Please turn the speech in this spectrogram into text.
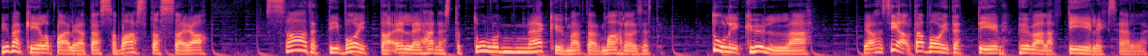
hyvä kilpailija tässä vastassa ja saatettiin voittaa, ellei hänestä tullut näkymätön mahdollisesti. Tuli kyllä. Ja sieltä voitettiin hyvällä fiiliksellä.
